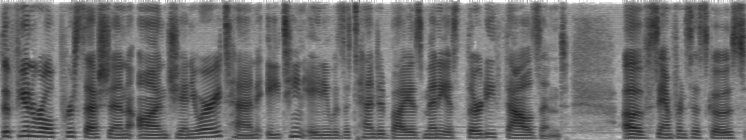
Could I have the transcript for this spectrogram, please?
The funeral procession on January 10, 1880, was attended by as many as 30,000 of San Francisco's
